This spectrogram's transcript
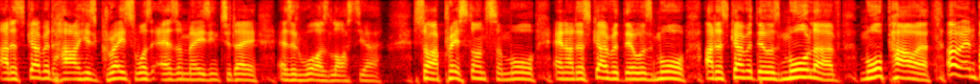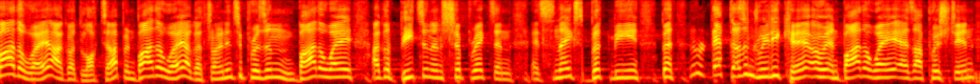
I discovered how His grace was as amazing today as it was last year. So I pressed on some more and I discovered there was more. I discovered there was more love, more power. Oh, and by the way, I got locked up. And by the way, I got thrown into prison. And by the way, I got beaten and shipwrecked and, and snakes bit me. But that doesn't really care. Oh, and by the way, as I pushed in,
